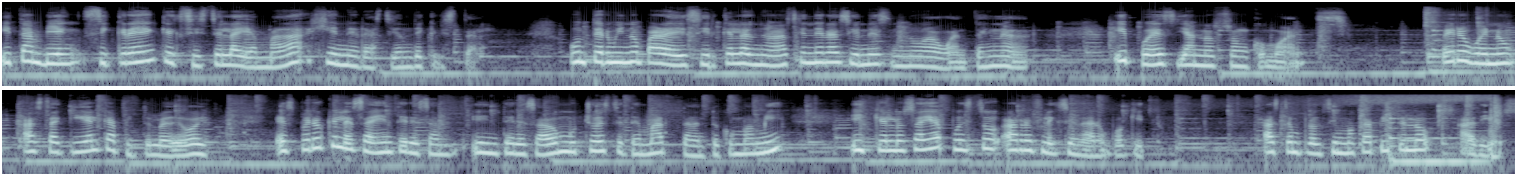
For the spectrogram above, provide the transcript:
Y también si creen que existe la llamada generación de cristal, un término para decir que las nuevas generaciones no aguantan nada y pues ya no son como antes. Pero bueno, hasta aquí el capítulo de hoy. Espero que les haya interesado mucho este tema tanto como a mí y que los haya puesto a reflexionar un poquito. Hasta un próximo capítulo. Adiós.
